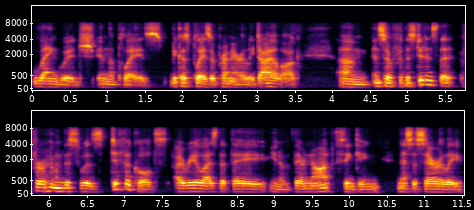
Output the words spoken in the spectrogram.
language in the plays because plays are primarily dialogue. Um, and so for the students that for whom this was difficult, I realized that they, you know, they're not thinking necessarily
